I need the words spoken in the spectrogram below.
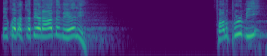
nem vai dar cadeirada nele. Falo por mim.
